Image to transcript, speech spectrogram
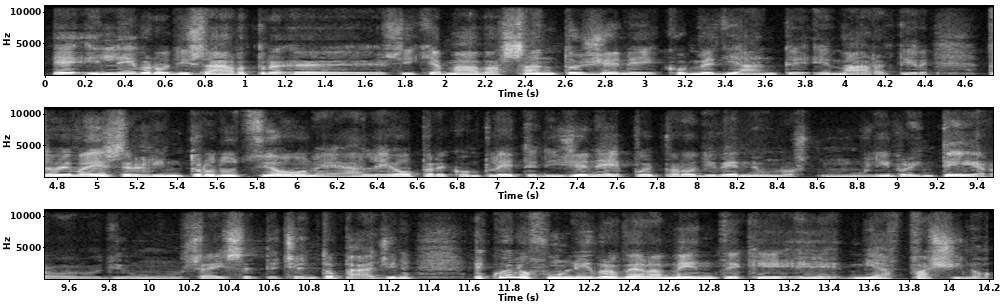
E il libro di Sartre eh, si chiamava Santo Genet, commediante e martire. Doveva essere l'introduzione alle opere complete di Genet, poi però però divenne uno, un libro intero di 600-700 pagine e quello fu un libro veramente che eh, mi affascinò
